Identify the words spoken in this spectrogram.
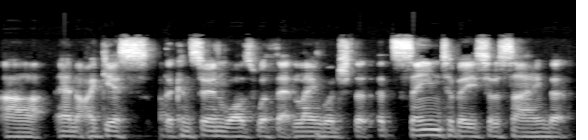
Uh, and I guess the concern was with that language that it seemed to be sort of saying that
